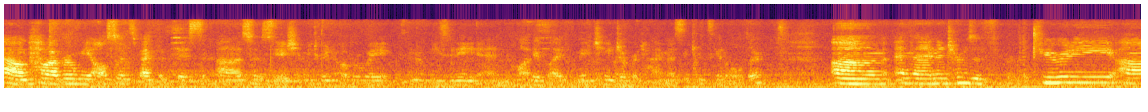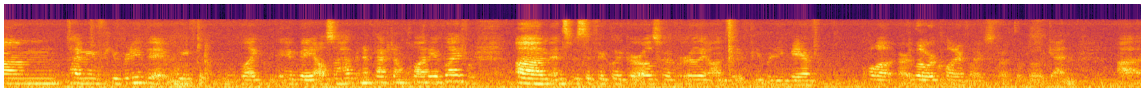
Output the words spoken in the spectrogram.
um, however, we also expect that this uh, association between overweight and obesity and quality of life may change over time as the kids get older. Um, and then in terms of puberty, um, timing of puberty, that we like it may also have an effect on quality of life. Um, and specifically, girls who have early onset of puberty may have quali- or lower quality of life scores, although again, uh,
